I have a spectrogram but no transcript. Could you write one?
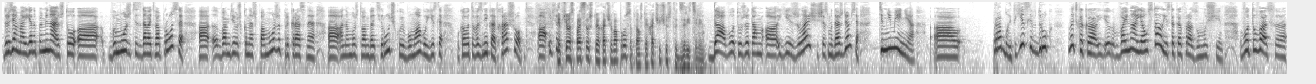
Друзья мои, я напоминаю, что э, вы можете задавать вопросы. э, вам девушка наша поможет, прекрасная. э, она может вам дать и ручку, и бумагу, если у кого-то возникает. Хорошо. А, и всё- Я почему спросил, что я хочу вопросы, потому что я хочу чувствовать зрителей. Да, вот уже там э, есть желающие, сейчас мы дождемся. Тем не менее, э, пробыт. Если вдруг, знаете, как э, война, я устал, есть такая фраза у мужчин. Вот у вас, э,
